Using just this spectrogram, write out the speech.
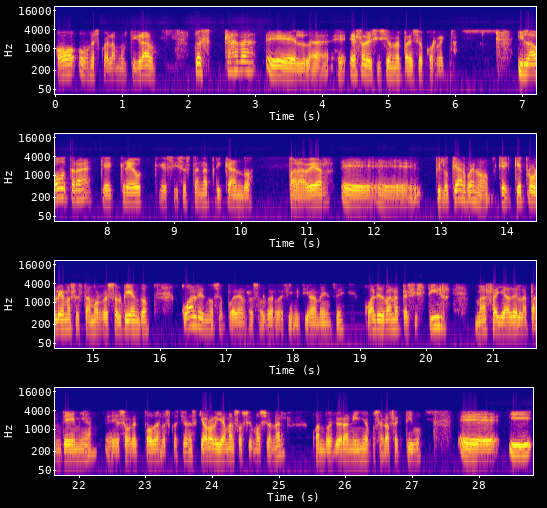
o, una escuela multigrado. Entonces, cada eh, esa decisión me pareció correcta. Y la otra que creo que sí se están aplicando para ver, eh, eh, pilotear, bueno, qué, qué problemas estamos resolviendo, cuáles no se pueden resolver definitivamente, cuáles van a persistir más allá de la pandemia, sobre todo en las cuestiones que ahora le llaman socioemocional, cuando yo era niño pues era afectivo, y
